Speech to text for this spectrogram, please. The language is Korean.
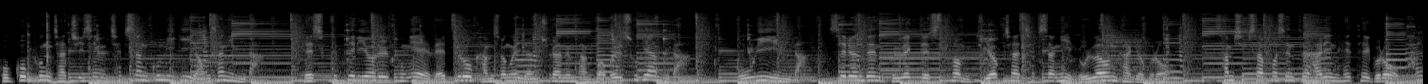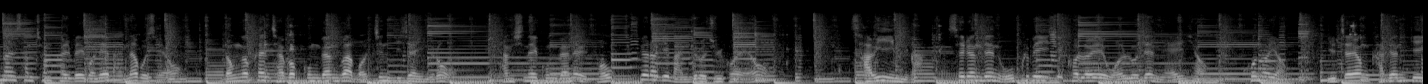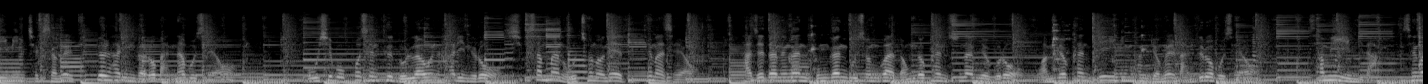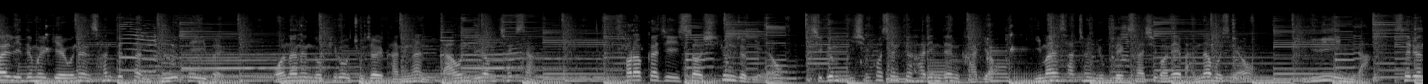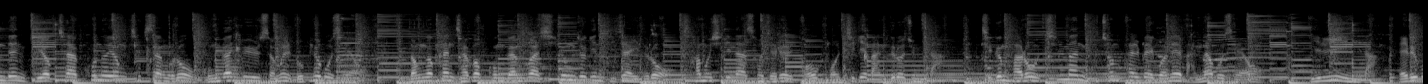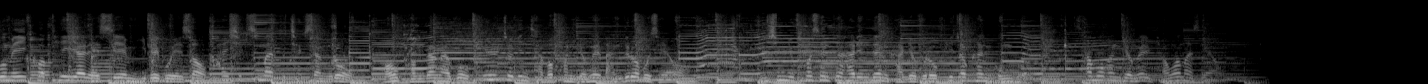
복고풍 자취생 책상 꾸미기 영상입니다. 데스크 테리어를 통해 레트로 감성을 연출하는 방법을 소개합니다. 5위입니다. 세련된 블랙 데스텀 기역차 책상이 놀라운 가격으로 34% 할인 혜택으로 83,800원에 만나보세요. 넉넉한 작업 공간과 멋진 디자인으로 당신의 공간을 더욱 특별하게 만들어줄 거예요. 4위입니다. 세련된 오크베이지 컬러의 원로된 L형, 코너형, 일자형 가변 게이밍 책상을 특별 할인가로 만나보세요. 55% 놀라운 할인으로 13만 5천원에 득템하세요. 다재다능한 공간 구성과 넉넉한 수납력으로 완벽한 게이밍 환경을 만들어 보세요. 3위입니다. 생활 리듬을 깨우는 산뜻한 블루 테이블. 원하는 높이로 조절 가능한 라운드형 책상. 서랍까지 있어 실용적이에요. 지금 20% 할인된 가격 24,640원에 만나보세요. 2위입니다. 세련된 기역차 코너형 책상으로 공간 효율성을 높여보세요. 넉넉한 작업 공간과 실용적인 디자인으로 사무실이나 서재를 더욱 멋지게 만들어줍니다. 지금 바로 79,800원에 만나보세요. 1위입니다. 에르고 메이크업 KR-SM205에서 80 스마트 책상으로 더욱 건강하고 효율적인 작업 환경을 만들어 보세요. 26% 할인된 가격으로 쾌적한 공부, 사무 환경을 경험하세요.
